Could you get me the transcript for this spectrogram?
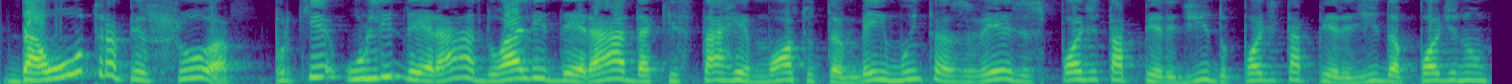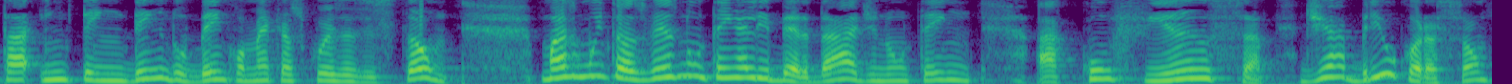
da outra pessoa, porque o liderado, a liderada que está remoto também, muitas vezes pode estar perdido, pode estar perdida, pode não estar entendendo bem como é que as coisas estão, mas muitas vezes não tem a liberdade, não tem a confiança de abrir o coração.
